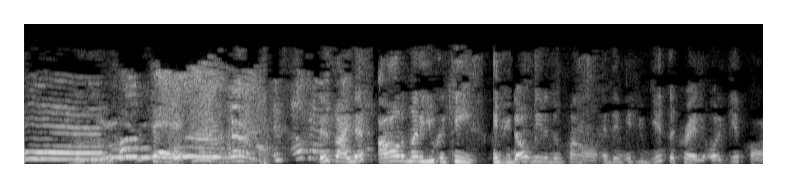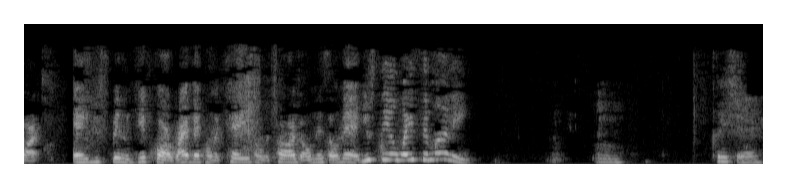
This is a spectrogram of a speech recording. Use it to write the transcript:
Fuck that. It's okay. It's like that's all the money you could keep if you don't need a new phone, and then if you get the credit or the gift card, and you spend the gift card right back on the case, on the charge, on this, on that, you still wasting money. Mm. Cliche.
